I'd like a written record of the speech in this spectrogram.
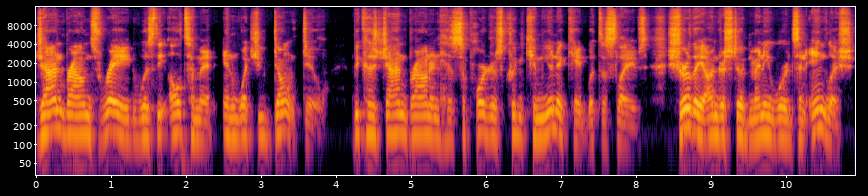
John Brown's raid was the ultimate in what you don't do because John Brown and his supporters couldn't communicate with the slaves. Sure, they understood many words in English,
